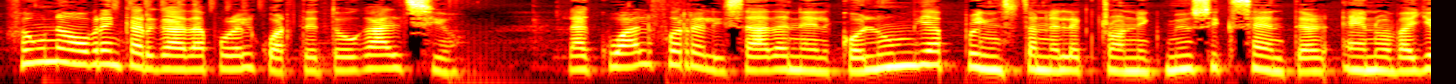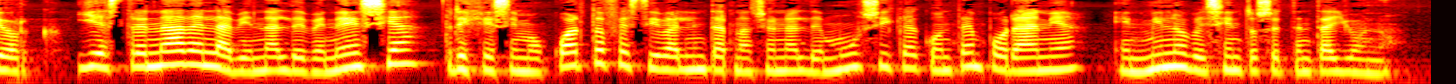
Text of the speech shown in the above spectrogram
fue una obra encargada por el cuarteto Galcio, la cual fue realizada en el Columbia Princeton Electronic Music Center en Nueva York y estrenada en la Bienal de Venecia, 34 Festival Internacional de Música Contemporánea en 1971.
